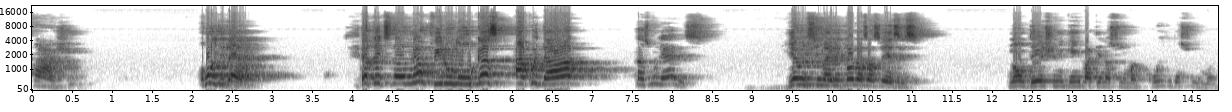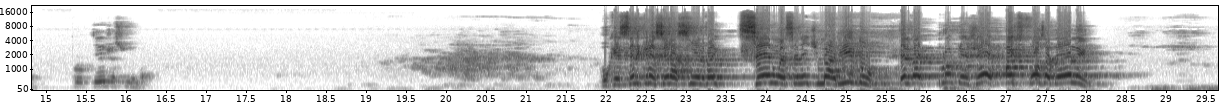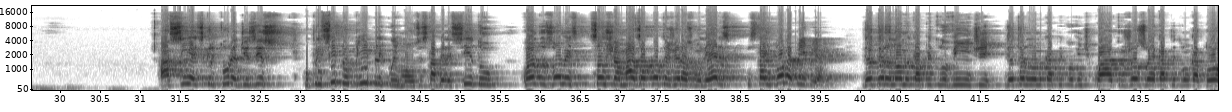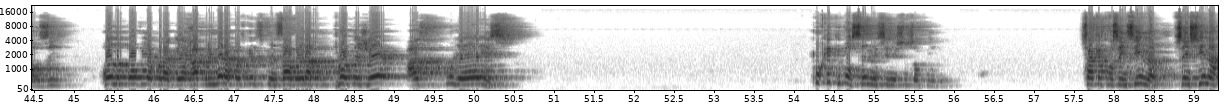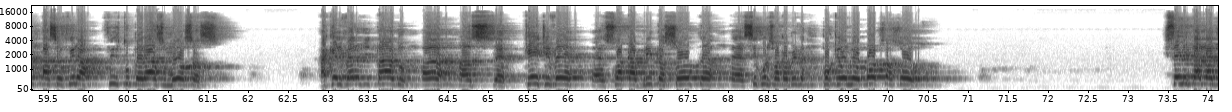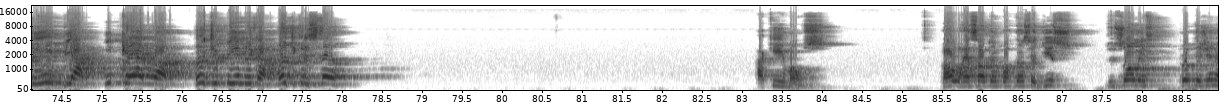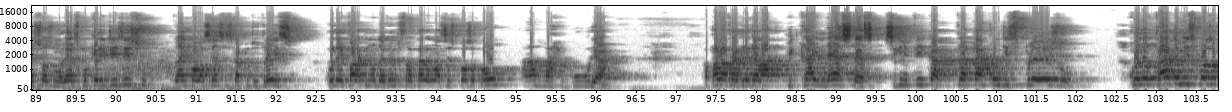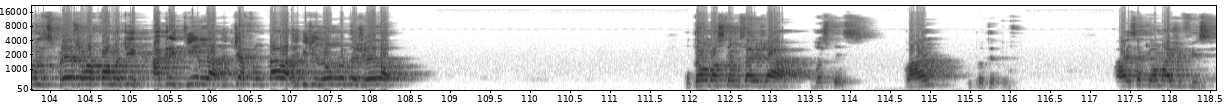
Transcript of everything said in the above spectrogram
frágil. Cuide dela. Eu tenho que ensinar o meu filho Lucas a cuidar das mulheres. E eu ensino a ele todas as vezes. Não deixe ninguém bater na sua irmã. Cuide da sua irmã. Proteja a sua irmã. Porque se ele crescer assim, ele vai ser um excelente marido, ele vai proteger a esposa dele. Assim a Escritura diz isso. O princípio bíblico, irmãos, estabelecido quando os homens são chamados a proteger as mulheres, está em toda a Bíblia. Deuteronômio capítulo 20, Deuteronômio capítulo 24, Josué capítulo 14. Quando o povo ia para a guerra, a primeira coisa que eles pensavam era proteger as mulheres. Por que, que você não ensina isso ao seu filho? Sabe o que você ensina? Você ensina a seu filho a vituperar as moças. Aquele velho ditado: ah, as, é, quem tiver é, sua cabrita solta, é, segure sua cabrita, porque o meu pote está solto. Isso é mentalidade ímpia, incrédula, antibíblica, anticristã. Aqui, irmãos, Paulo ressalta a importância disso, dos homens protegerem as suas mulheres, porque ele diz isso lá em Colossenses capítulo 3, quando ele fala que não devemos tratar a nossa esposa com amargura. A palavra grega lá, nestes, significa tratar com desprezo. Quando eu trato a minha esposa com desprezo, é uma forma de agredi-la, de afrontá-la e de não protegê-la. Então nós temos aí já dois P's: pai e protetor. Ah, esse aqui é o mais difícil.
